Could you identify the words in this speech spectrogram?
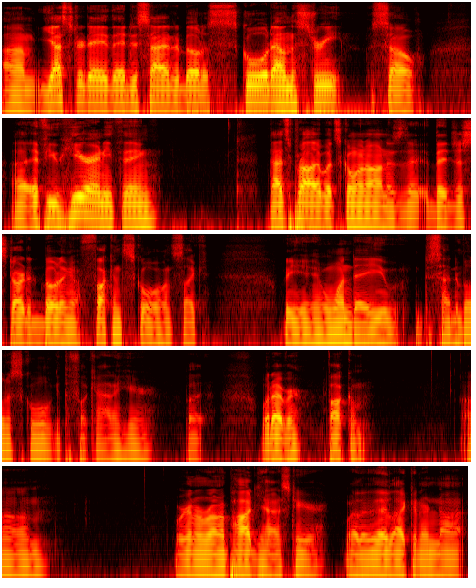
um, yesterday they decided to build a school down the street, so uh, if you hear anything, that's probably what's going on. Is they they just started building a fucking school? It's like, you, one day you decide to build a school, get the fuck out of here. But whatever, fuck them. Um, we're gonna run a podcast here, whether they like it or not.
